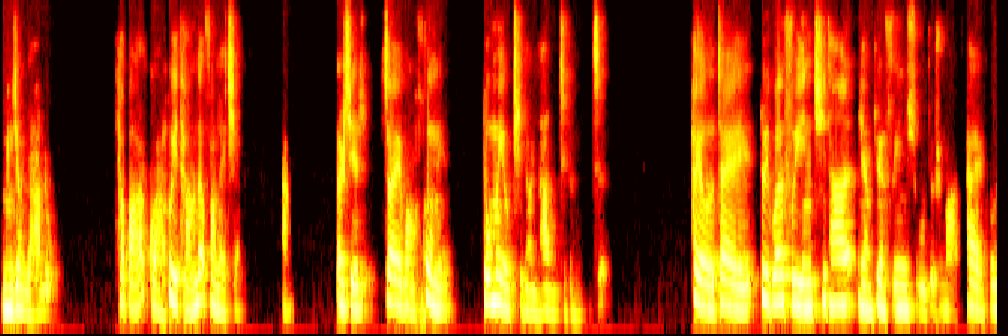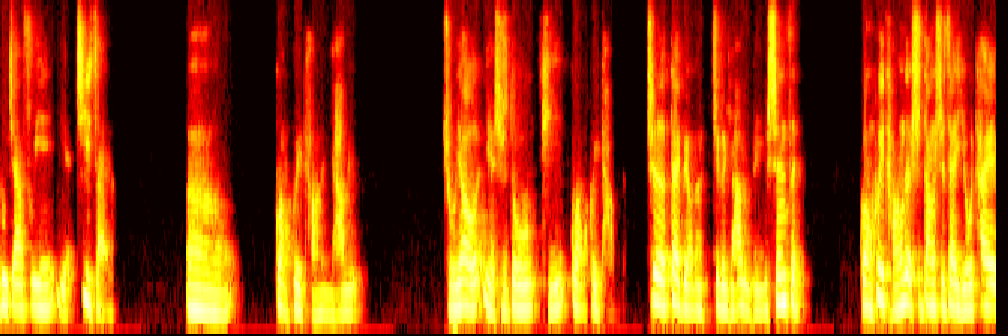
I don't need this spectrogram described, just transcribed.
名叫雅鲁。他把管会堂的放在前啊，而且再往后面都没有提到雅鲁这个名字。还有在对观福音其他两卷福音书，就是马太和路加福音也记载了，嗯，管会堂的雅鲁，主要也是都提管会堂，这代表了这个雅鲁的一个身份。管会堂的是当时在犹太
